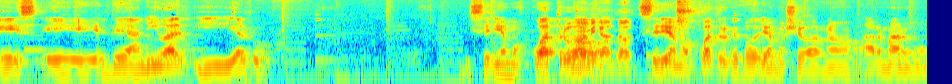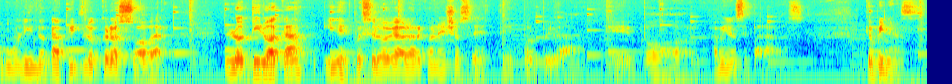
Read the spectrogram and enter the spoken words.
Es eh, el de Aníbal y el Rub. Y seríamos cuatro. Ah, mirá, no. Seríamos cuatro que podríamos llevarnos a armar un, un lindo capítulo crossover. Lo tiro acá y después se lo voy a hablar con ellos este, por privado, eh, por caminos separados. ¿Qué opinas?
